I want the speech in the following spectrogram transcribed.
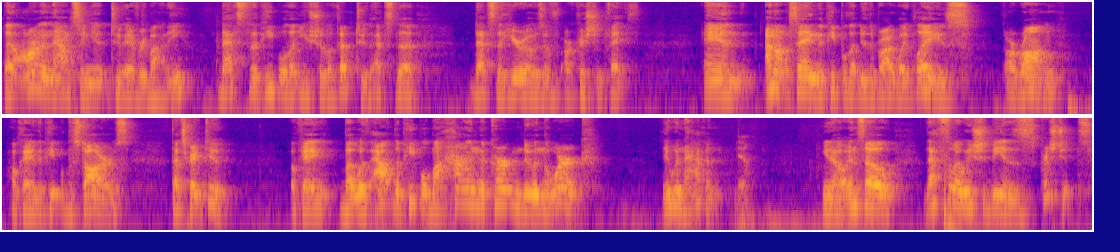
that aren't announcing it to everybody. That's the people that you should look up to. That's the that's the heroes of our Christian faith. And I'm not saying the people that do the Broadway plays are wrong. Okay, the people, the stars, that's great too. Okay, but without the people behind the curtain doing the work, it wouldn't happen. Yeah. You know, and so that's the way we should be as Christians.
